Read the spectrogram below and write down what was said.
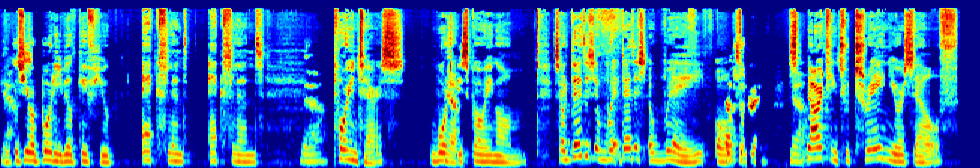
Yes. Because your body will give you excellent, excellent yeah. pointers What yeah. is going on. So that is a way, that is a way of a way. Yeah. starting to train yourself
